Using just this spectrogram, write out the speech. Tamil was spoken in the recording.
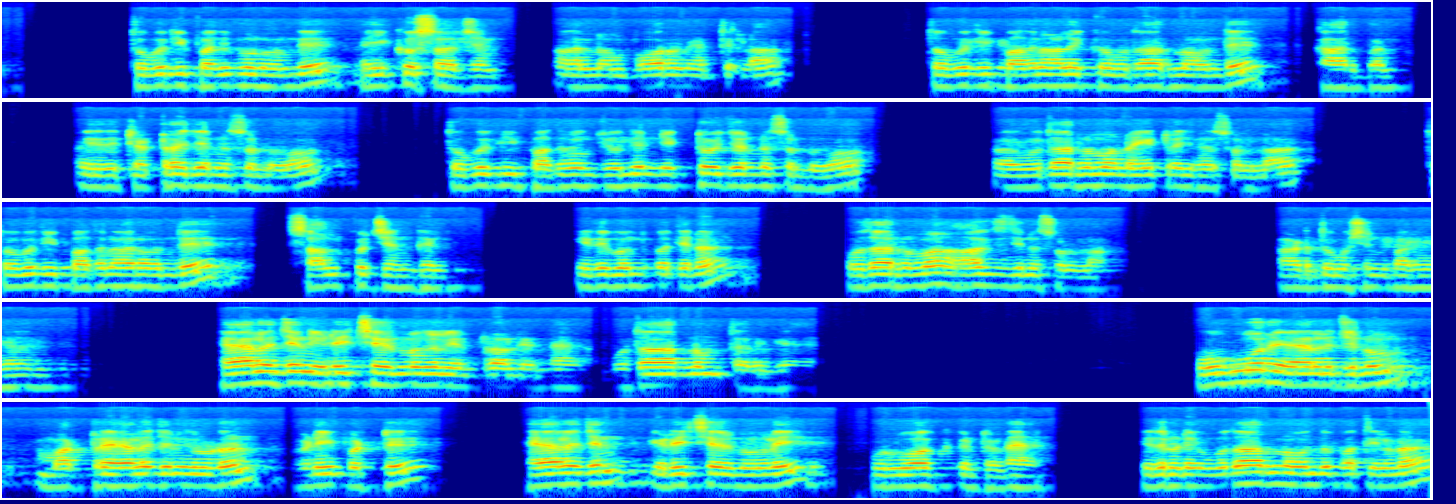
தொகுதி பதிமூணு வந்து ஐகோசார்ஜன் அதில் நம்ம போரோன் எடுத்துக்கலாம். தொகுதி பதினாலுக்கு உதாரணம் வந்து கார்பன் இது டெட்ரஜன்னு சொல்லுவோம். தொகுதி பதினஞ்சு வந்து நிக்டோஜன்னு சொல்லுவோம். உதாரணமாக நைட்ரஜனை சொல்லலாம். தொகுதி பதினாறு வந்து சால்கோஜன்கள் இதுக்கு வந்து பார்த்தீங்கன்னா உதாரணமாக ஆக்சிஜனை சொல்லலாம். அடுத்த கொஷின் பாருங்க. ஹேலஜன் இடைச்சேர்மங்கள் என்றால் என்ன? உதாரணம் தருக. ஒவ்வொரு ஹேலஜனும் மற்ற ஹேலஜன்களுடன் வினைப்பட்டு ஹேலஜன் இடைச்சேர்மங்களை உருவாக்குகின்றன. இதனுடைய உதாரணம் வந்து பார்த்தீங்கன்னா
